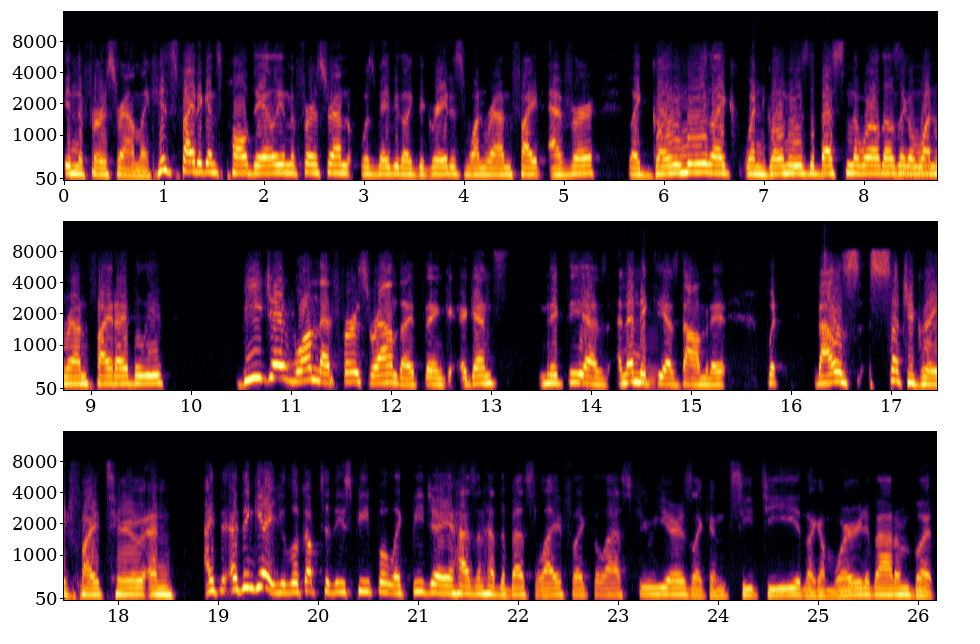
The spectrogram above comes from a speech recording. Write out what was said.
in the first round. Like his fight against Paul Daley in the first round was maybe like the greatest one round fight ever. Like Gomi, like when Gomi was the best in the world, that was like a Mhm. one round fight, I believe. BJ won that first round, I think, against Nick Diaz, and then Nick Mhm. Diaz dominated. But that was such a great fight too, and I, th- I think yeah, you look up to these people. Like BJ hasn't had the best life like the last few years, like in CT, and like I'm worried about him. But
